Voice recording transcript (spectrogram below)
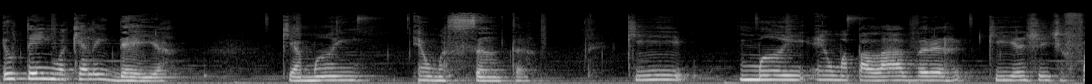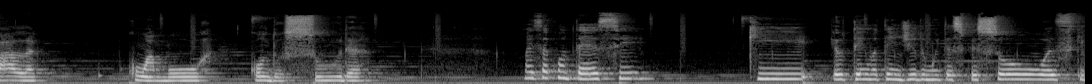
eu tenho aquela ideia que a mãe é uma santa, que mãe é uma palavra que a gente fala com amor, com doçura. Mas acontece que eu tenho atendido muitas pessoas que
